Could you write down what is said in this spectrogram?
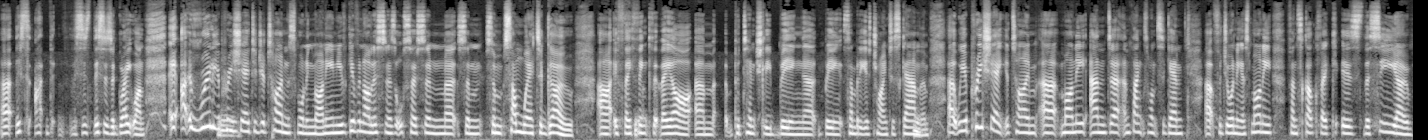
uh, this uh, th- this is this is a great one. I, I really appreciated your time this morning, Manie, and you've given our listeners also some uh, some some somewhere to go uh, if they think that they are um, potentially being uh, being somebody is trying to scam them. Uh, we appreciate your time, uh, Manie, and uh, and thanks once again uh, for joining us. Manie van Schalkwyk is the CEO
